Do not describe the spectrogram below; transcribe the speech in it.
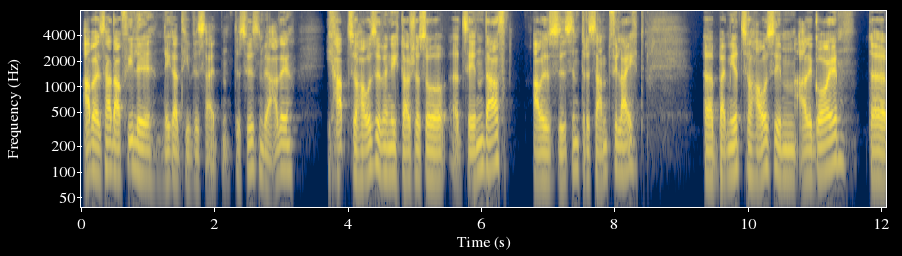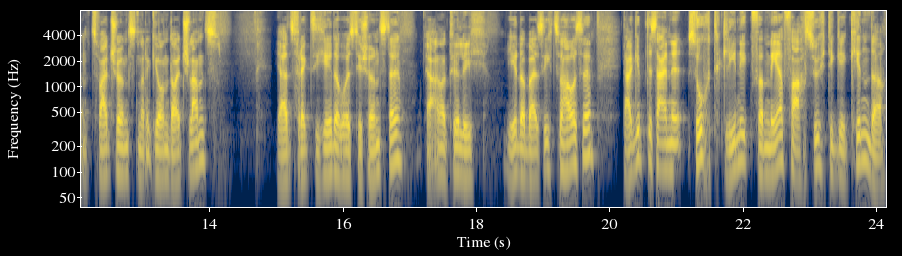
Aber es hat auch viele negative Seiten. Das wissen wir alle. Ich habe zu Hause, wenn ich da schon so erzählen darf, aber es ist interessant vielleicht, äh, bei mir zu Hause im Allgäu, der zweitschönsten Region Deutschlands. Ja, jetzt fragt sich jeder, wo ist die schönste? Ja, natürlich jeder bei sich zu Hause. Da gibt es eine Suchtklinik für mehrfach süchtige Kinder.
